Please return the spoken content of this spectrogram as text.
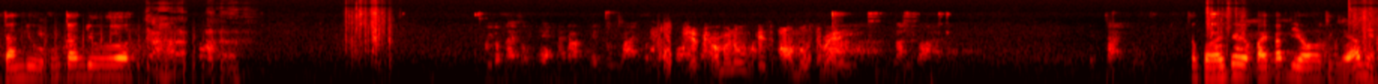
คุ้มกันอยู่คุ้มกันอยู่ Chip terminal is almost ready. ก็สไลเดอร์ไปแป๊บเดียวถึงแล้วเนี่ย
